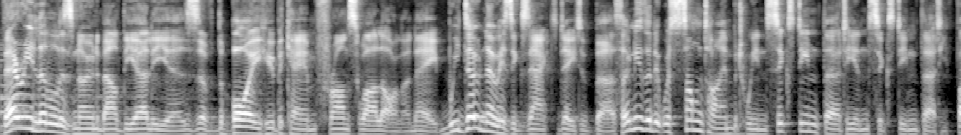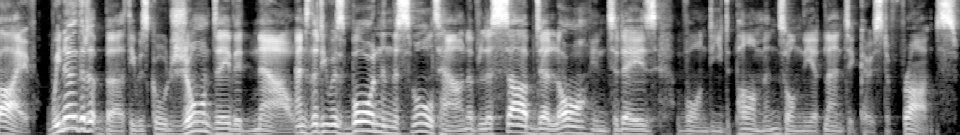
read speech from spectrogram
Very little is known about the early years of the boy who became Francois l'Olonnais. We don't know his exact date of birth, only that it was sometime between 1630 and 1635. We know that at birth he was called Jean David Nau, and that he was born in the small town of Les Sables d'Olonne in today's Vendée department on the Atlantic coast of France.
